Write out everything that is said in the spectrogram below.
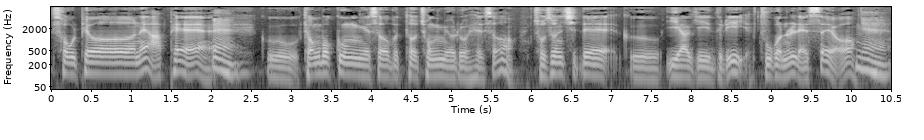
서울편의 앞에 네. 그 경복궁에서부터 종묘로 해서 조선시대 그 이야기들이 두 권을 냈어요. 네.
